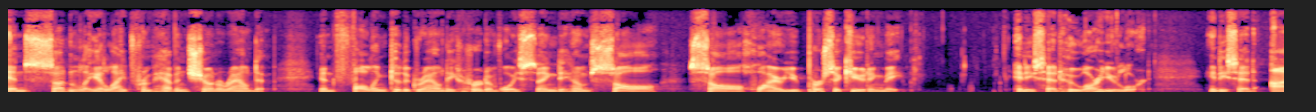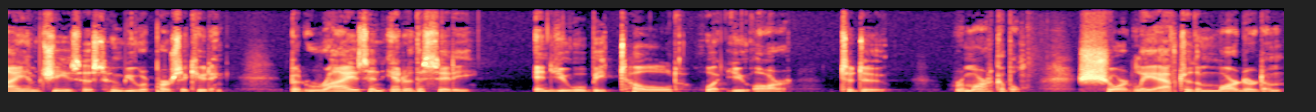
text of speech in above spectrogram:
and suddenly a light from heaven shone around him. And falling to the ground, he heard a voice saying to him, Saul, Saul, why are you persecuting me? And he said, Who are you, Lord? And he said, I am Jesus whom you are persecuting. But rise and enter the city, and you will be told what you are to do. Remarkable. Shortly after the martyrdom,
